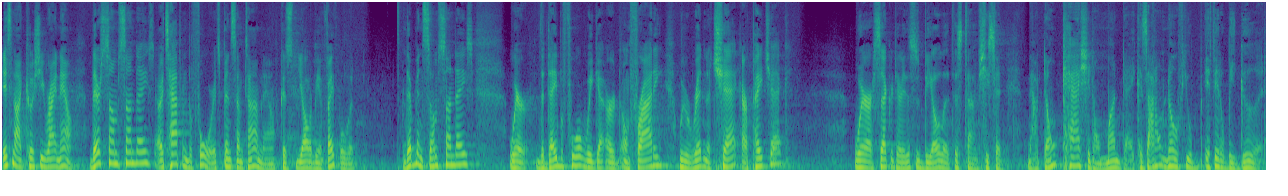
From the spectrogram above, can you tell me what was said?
It's not cushy right now. There's some Sundays, it's happened before. It's been some time now because y'all are being faithful, but there have been some Sundays where the day before we got, or on Friday, we were written a check, our paycheck, where our secretary, this was Biola at this time, she said, Now don't cash it on Monday because I don't know if, you if it'll be good.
